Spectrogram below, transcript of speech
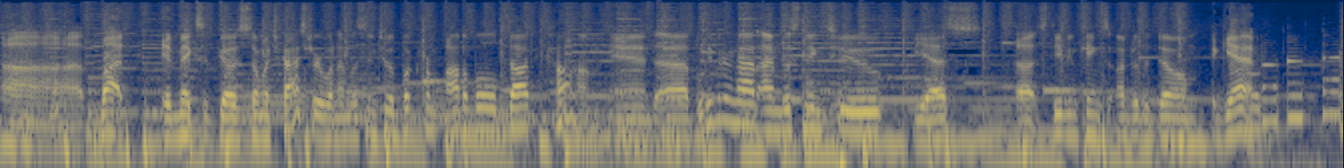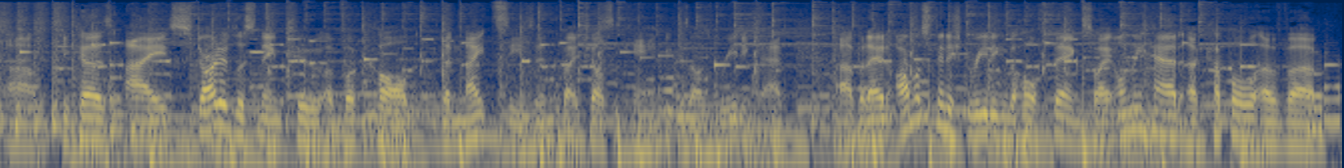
Uh, but it makes it go so much faster when I'm listening to a book from audible.com. And uh, believe it or not, I'm listening to, yes, uh, Stephen King's Under the Dome again. Um, because I started listening to a book called The Night Season by Chelsea Cain because I was reading that. Uh, but I had almost finished reading the whole thing, so I only had a couple of um,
